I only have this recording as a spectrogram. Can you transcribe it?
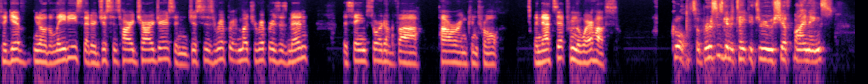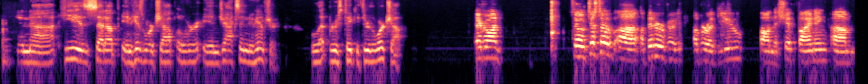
to give you know the ladies that are just as hard chargers and just as ripper, much rippers as men, the same sort of uh, power and control. And that's it from the warehouse. Cool. So Bruce is going to take you through shift bindings and uh, he is set up in his workshop over in Jackson, New Hampshire. We'll let Bruce take you through the workshop. Hey everyone. So just a, uh, a bit of a, of a, review on the shift binding. Um,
